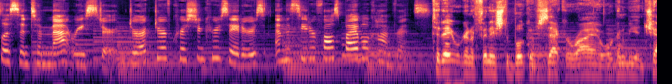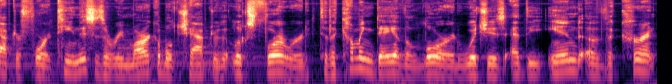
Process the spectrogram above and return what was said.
listen to Matt Reisetter, Director of Christian Crusaders and the Cedar Falls Bible Conference. Today we're going to finish the book of Zechariah. We're going to be in chapter 14. This is a remarkable chapter that looks forward to the coming day of the Lord, which is at the end of the current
